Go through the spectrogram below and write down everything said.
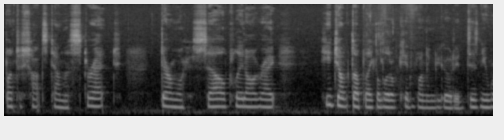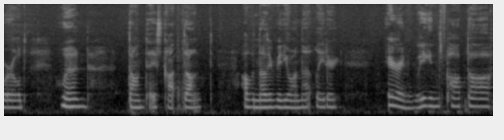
bunch of shots down the stretch. Darryl Morsell played all right. He jumped up like a little kid wanting to go to Disney World when Donta Scott dunked. I'll have another video on that later. Aaron Wiggins popped off.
